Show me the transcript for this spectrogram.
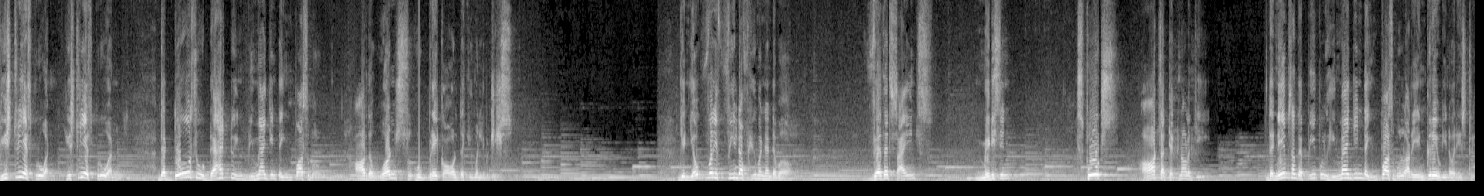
History has proven, history has proven that those who dare to imagine the impossible are the ones who break all the human limitations. In every field of human endeavor, whether science, medicine, sports, arts, or technology, the names of the people who imagined the impossible are engraved in our history.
